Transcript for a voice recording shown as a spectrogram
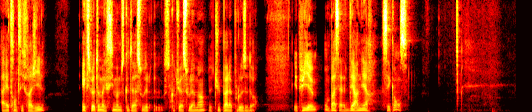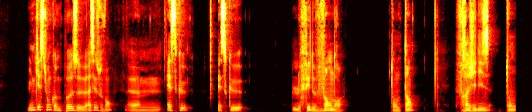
à être antifragile? Exploite au maximum ce que, tu as sous, la main, ne tue pas la poule aux œufs d'or. Et puis euh, on passe à la dernière séquence. Une question qu'on me pose euh, assez souvent, est-ce que, que le fait de vendre ton temps fragilise ton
